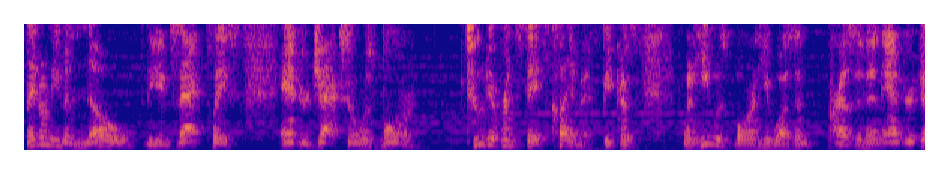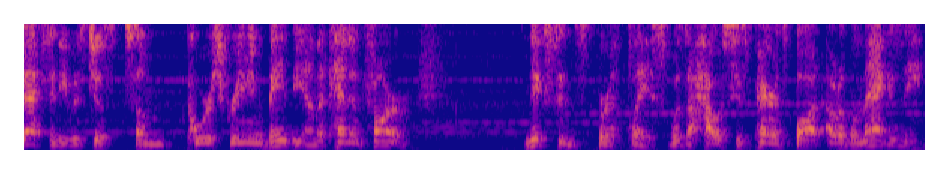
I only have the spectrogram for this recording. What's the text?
They don't even know the exact place Andrew Jackson was born. Two different states claim it because when he was born, he wasn't President Andrew Jackson. He was just some poor screaming baby on a tenant farm. Nixon's birthplace was a house his parents bought out of a magazine.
